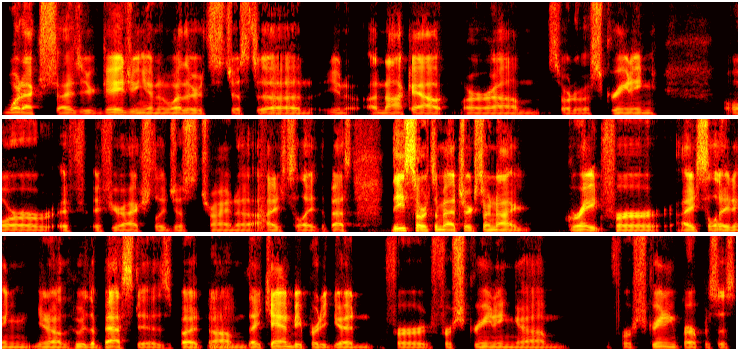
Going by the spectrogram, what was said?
what exercise you're engaging in and whether it's just a you know a knockout or um, sort of a screening or if if you're actually just trying to isolate the best these sorts of metrics are not great for isolating you know who the best is but Mhm. um, they can be pretty good for for screening um, for screening purposes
